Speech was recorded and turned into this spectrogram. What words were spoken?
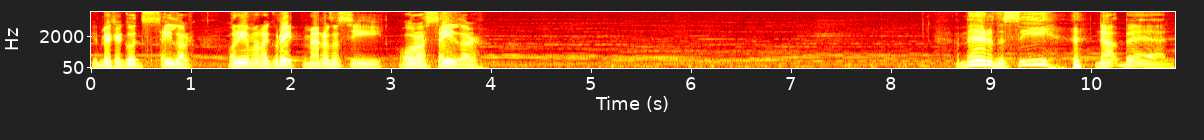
you'd make a good sailor, or even a great man of the sea, or a sailor. A man of the sea? Not bad.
